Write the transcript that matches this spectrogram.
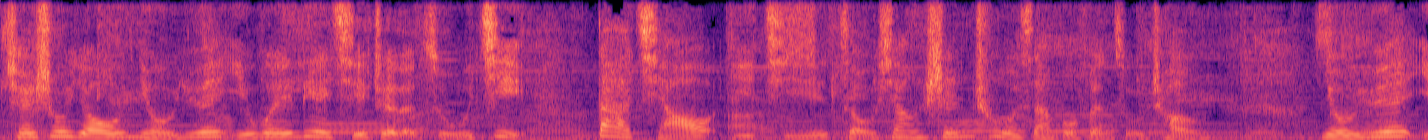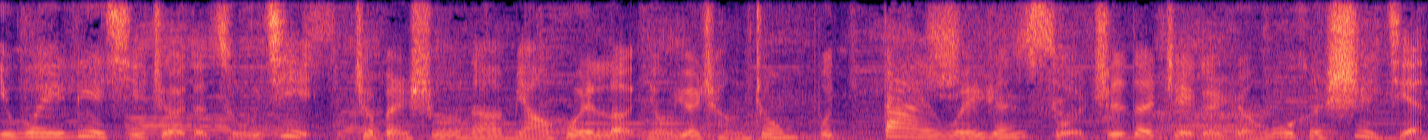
全书由纽约一位猎奇者的足迹。大桥以及走向深处三部分组成。纽约一位猎奇者的足迹这本书呢，描绘了纽约城中不太为人所知的这个人物和事件。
